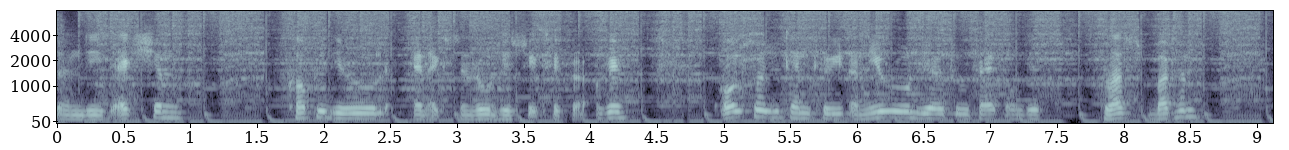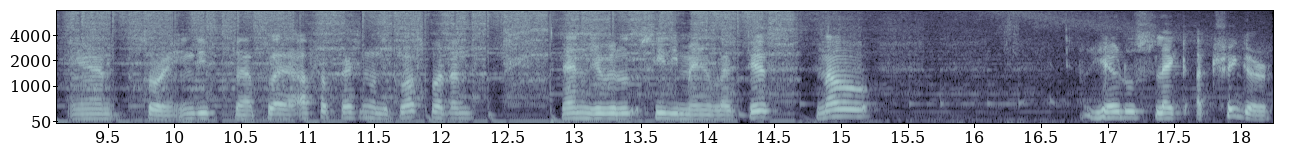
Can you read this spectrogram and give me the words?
these action copy the rule and extend rule history etc okay? Also you can create a new rule you have to type on this plus button. And sorry in this uh, after pressing on the plus button then you will see the menu like this. Now you have to select a trigger.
